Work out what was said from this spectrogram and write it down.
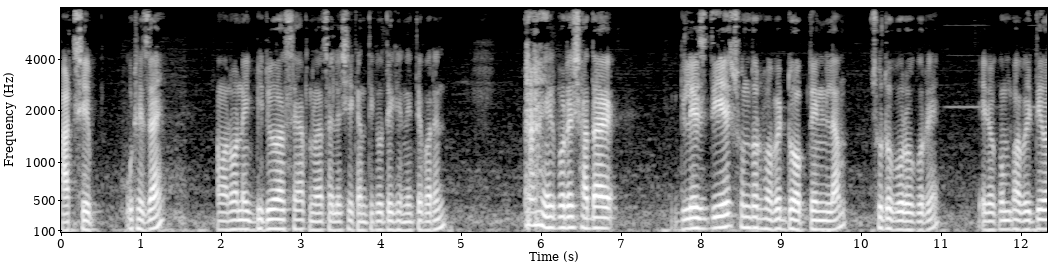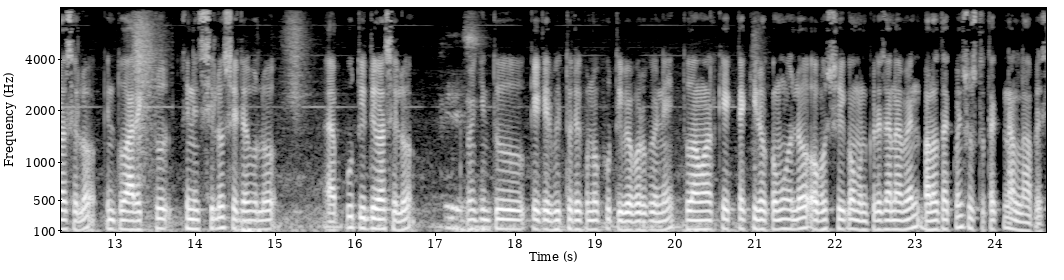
হার্ট শেপ উঠে যায়। আমার অনেক ভিডিও আছে আপনারা চাইলে সেখান থেকেও দেখে নিতে পারেন। এরপরে সাদা গ্লেজ দিয়ে সুন্দরভাবে ডব দিয়ে নিলাম, ছোট বড় করে। এরকমভাবে দেওয়া ছিল, কিন্তু আরেকটু জিনিস ছিল, সেটা হলো পুঁতি দেওয়া ছিল। আমি কিন্তু কেকের ভিতরে কোনো পুঁতি ব্যবহার করি নাই। তো আমার কেকটা কীরকম হলো অবশ্যই কমেন্ট করে জানাবেন। ভালো থাকবেন, সুস্থ থাকবেন, আল্লাহ হাফেজ।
